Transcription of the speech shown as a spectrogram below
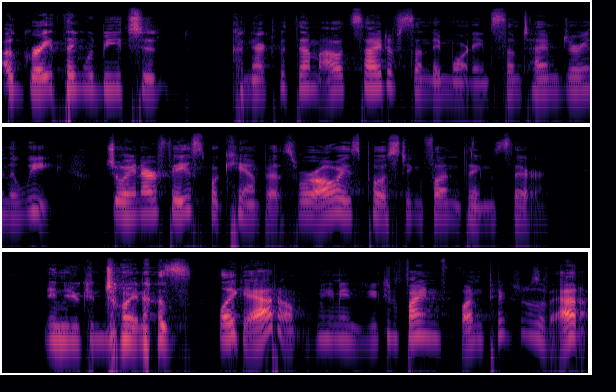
A great thing would be to connect with them outside of Sunday morning, sometime during the week. Join our Facebook campus. We're always posting fun things there and you can join us like Adam. I mean, you can find fun pictures of Adam.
